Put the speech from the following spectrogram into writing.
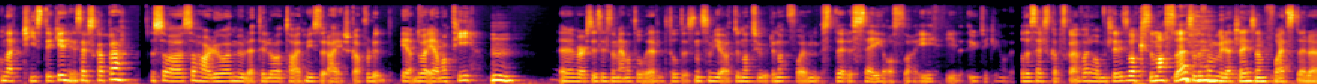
Om det er ti stykker i selskapet, så, så har du jo en mulighet til å ta et mye større eierskap, for du, du er én av ti. eh, Versus liksom en av to eller 2000, som gjør at du naturlig nok får en større say også i, i utviklingen av det. Og det selskapet skal forhåpentligvis vokse masse, så du får mulighet til å liksom få et større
